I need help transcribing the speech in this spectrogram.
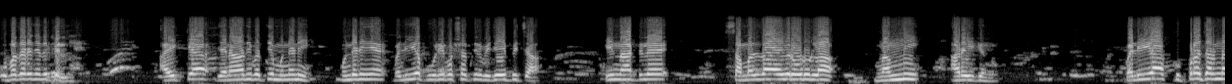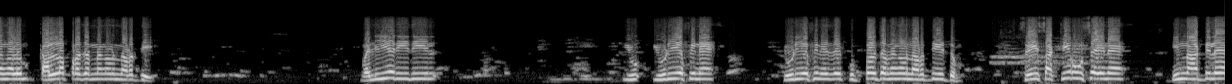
ഉപതെരഞ്ഞെടുപ്പിൽ ഐക്യ ജനാധിപത്യ മുന്നണി മുന്നണിയെ വലിയ ഭൂരിപക്ഷത്തിൽ വിജയിപ്പിച്ച ഈ നാട്ടിലെ സമ്മതിദായകരോടുള്ള നന്ദി അറിയിക്കുന്നു. വലിയ കുപ്രചരണങ്ങളും കള്ളപ്രചരണങ്ങളും നടത്തി വലിയ രീതിയിൽ യു- ഡി എഫിനെ യു ഡി എഫിനെതിരെ കുപ്രചരണങ്ങൾ നടത്തിയിട്ടും ശ്രീ സക്കീർ ഹുസൈനെ ഈ നാട്ടിലെ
